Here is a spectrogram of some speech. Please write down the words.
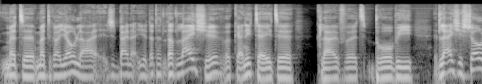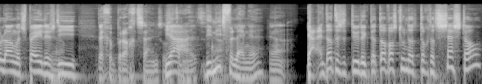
met, eh, met Rayola is het bijna dat, dat lijstje, we kennen Teten, Kluivert, Brobby. Het lijstje is zo lang met spelers die, weggebracht zijn, zoals het ja, dan heet. die Ja. niet verlengen. Ja, Ja, en dat is natuurlijk, dat, dat was toen dat, toch dat zestal.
